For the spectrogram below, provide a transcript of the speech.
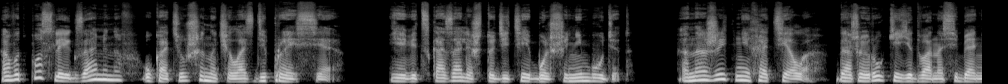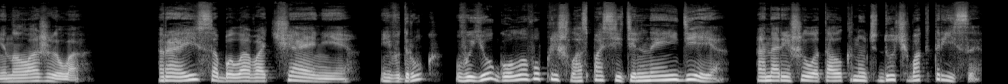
А вот после экзаменов у Катюши началась депрессия. Ей ведь сказали, что детей больше не будет. Она жить не хотела, даже руки едва на себя не наложила. Раиса была в отчаянии, и вдруг в ее голову пришла спасительная идея. Она решила толкнуть дочь в актрисы.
